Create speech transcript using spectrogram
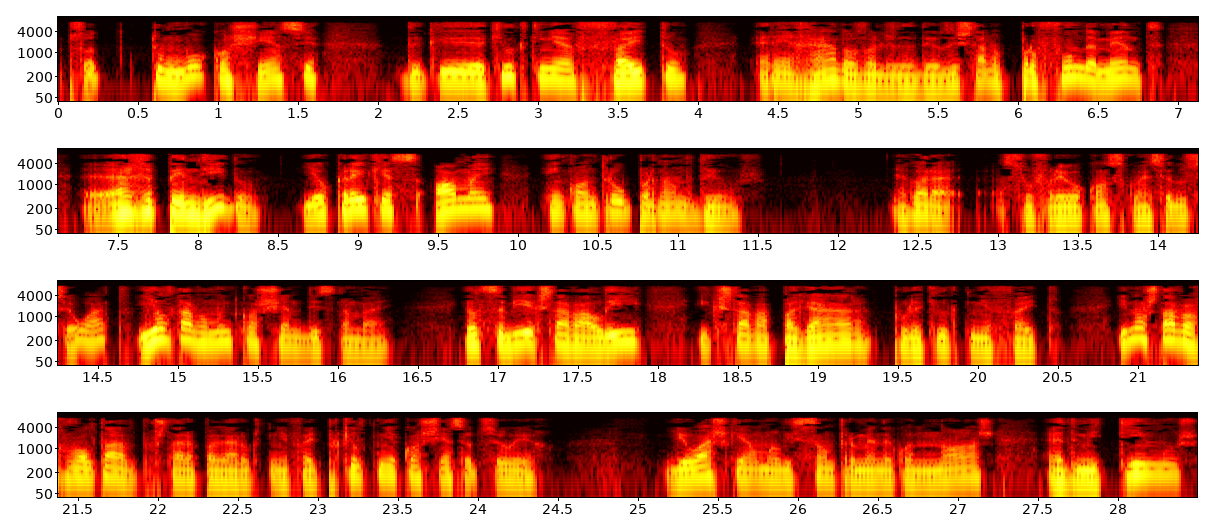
A pessoa tomou consciência de que aquilo que tinha feito era errado aos olhos de Deus e estava profundamente uh, arrependido. E eu creio que esse homem encontrou o perdão de Deus. Agora, sofreu a consequência do seu ato. E ele estava muito consciente disso também. Ele sabia que estava ali e que estava a pagar por aquilo que tinha feito. E não estava revoltado por estar a pagar o que tinha feito, porque ele tinha consciência do seu erro. E eu acho que é uma lição tremenda quando nós admitimos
